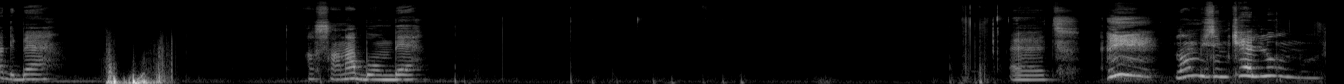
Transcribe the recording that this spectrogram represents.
Hadi be. Al sana bombe. Evet. Lan bizim kelle olmuş.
